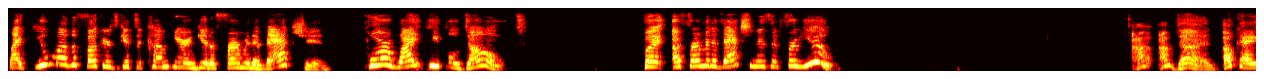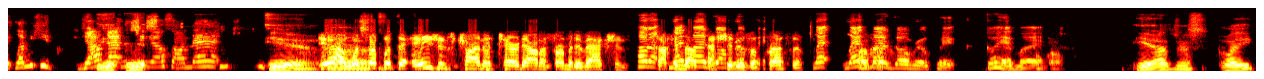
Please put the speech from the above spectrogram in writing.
Like you motherfuckers get to come here and get affirmative action. Poor white people don't. but affirmative action isn't for you. I, I'm done. Okay, let me keep. Y'all Yeah, got anything else on that? Yeah. Yeah, uh, what's up with the Asians trying to tear down affirmative action? Hold on, Talking about Mud that shit is quick. oppressive. Let let Okay. Mud go real quick. Go ahead, Mud. Yeah, I just like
